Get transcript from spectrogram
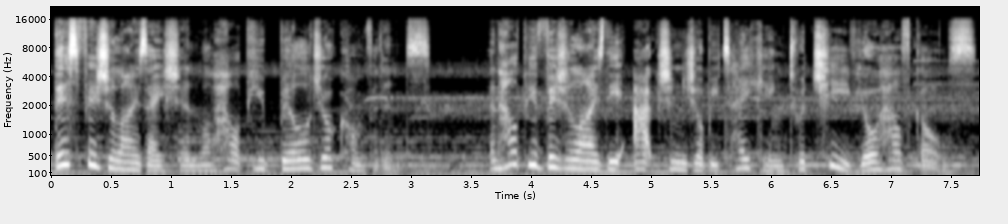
This visualization will help you build your confidence and help you visualize the actions you'll be taking to achieve your health goals.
